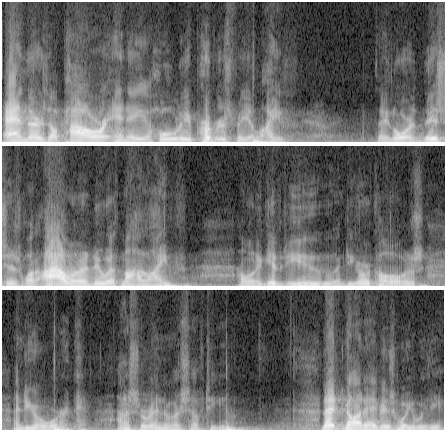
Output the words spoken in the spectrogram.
and there's a power in a holy purpose for your life. Say, Lord, this is what I want to do with my life. I want to give to you and to your cause and to your work. I surrender myself to you. Let God have his way with you.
